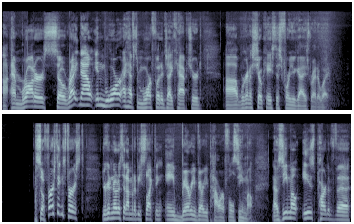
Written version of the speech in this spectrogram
uh, Marauders. So, right now in war, I have some war footage I captured. Uh, we're going to showcase this for you guys right away. So, first things first, you're going to notice that I'm going to be selecting a very, very powerful Zemo. Now, Zemo is part of the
